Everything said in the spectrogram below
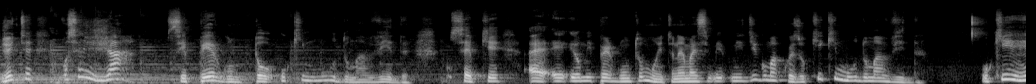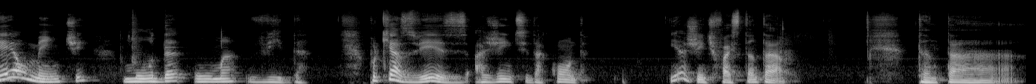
Gente, você já se perguntou o que muda uma vida? Não sei, porque é, eu me pergunto muito, né? Mas me, me diga uma coisa: o que, que muda uma vida? O que realmente muda uma vida? Porque às vezes a gente se dá conta e a gente faz tanta tanta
